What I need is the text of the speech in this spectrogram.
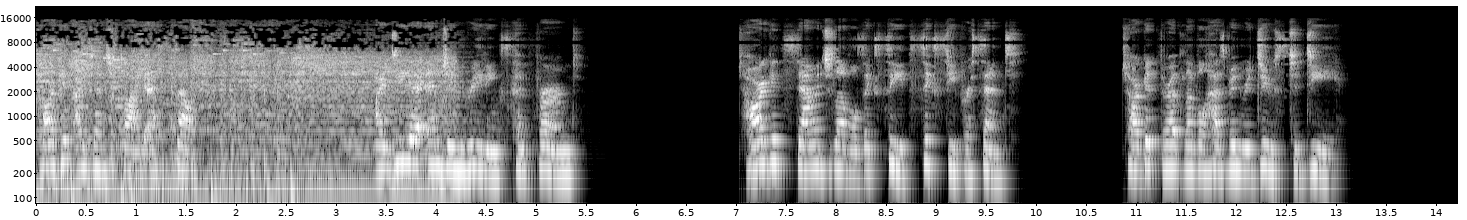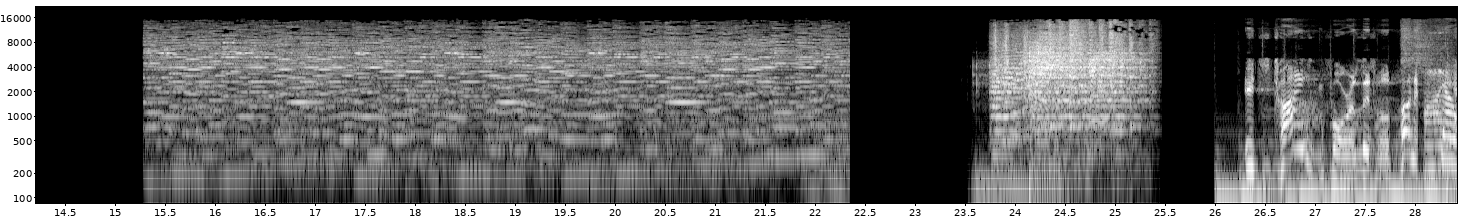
Target identified as self. Idea engine readings confirmed. Target's damage levels exceed 60%. Target threat level has been reduced to D. It's time for a little pun. I Shall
